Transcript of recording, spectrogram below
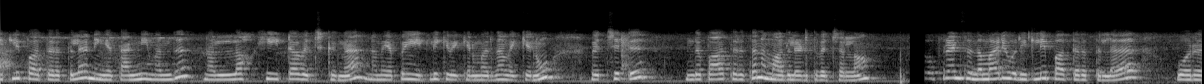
இட்லி பாத்திரத்தில் நீங்கள் தண்ணி வந்து நல்லா ஹீட்டாக வச்சுக்கோங்க. நம்ம எப்பயும் இட்லிக்கு வைக்கிற மாதிரி தான் வைக்கணும். வச்சுட்டு இந்த பாத்திரத்தை நம்ம அதில் எடுத்து வச்சிடலாம். ஸோ ஃப்ரெண்ட்ஸ் இந்த மாதிரி ஒரு இட்லி பாத்திரத்தில் ஒரு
